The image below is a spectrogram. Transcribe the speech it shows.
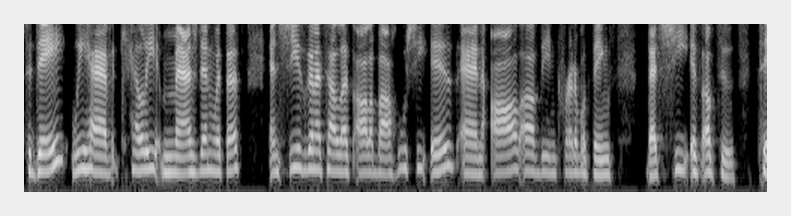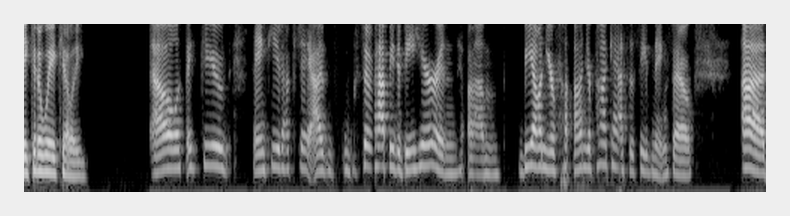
Today, we have Kelly Majdan with us, and she's going to tell us all about who she is and all of the incredible things that she is up to. Take it away, Kelly. Oh, thank you. Thank you, Dr. J. I'm so happy to be here and um, be on your on your podcast this evening. So uh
